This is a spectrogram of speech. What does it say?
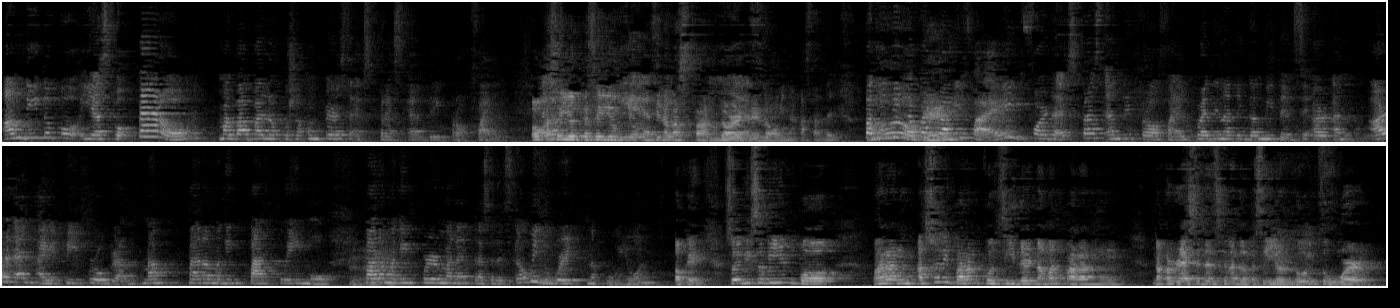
Um, dito po, yes po. Pero, mababa lang po siya compare sa express entry profile. Oh, kasi yun, kasi yung- yung pinaka-standard, yes, eh, no? pinaka-standard. Pag Ah, hindi ka pa okay. qualified for the express entry profile, pwede natin gamitin si RN, RNIP program ma- para maging pathway mo, para maging permanent residence ka with work na po yun. Okay. So, ibig sabihin po, parang, actually, parang consider naman parang naka-residence ka na doon kasi you're going to work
